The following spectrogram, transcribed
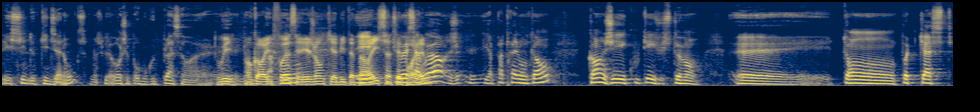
les sites de petites annonces, parce que d'abord, j'ai pas beaucoup de place. euh, Oui, encore une fois, c'est les gens qui habitent à Et Paris, si ça c'est le problème. savoir, je- il n'y a pas très longtemps, quand j'ai écouté justement euh, ton podcast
